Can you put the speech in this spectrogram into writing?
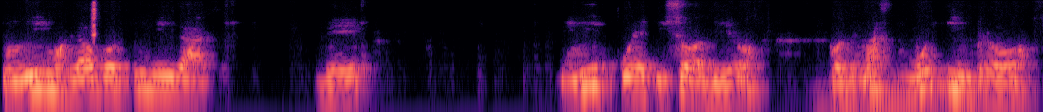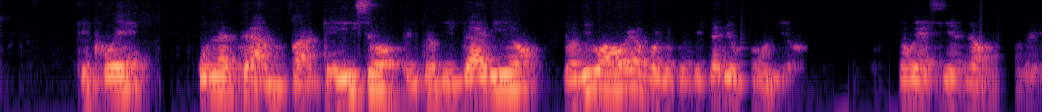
tuvimos la oportunidad de vivir un episodio, por demás muy ímprobo, que fue una trampa que hizo el propietario, lo digo ahora porque el propietario murió, no voy a decir el nombre,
